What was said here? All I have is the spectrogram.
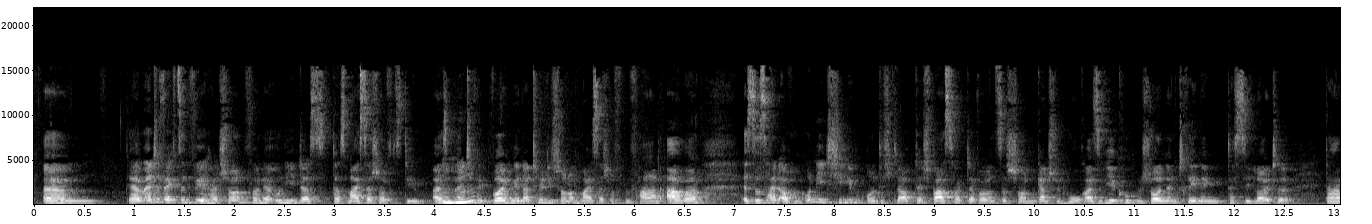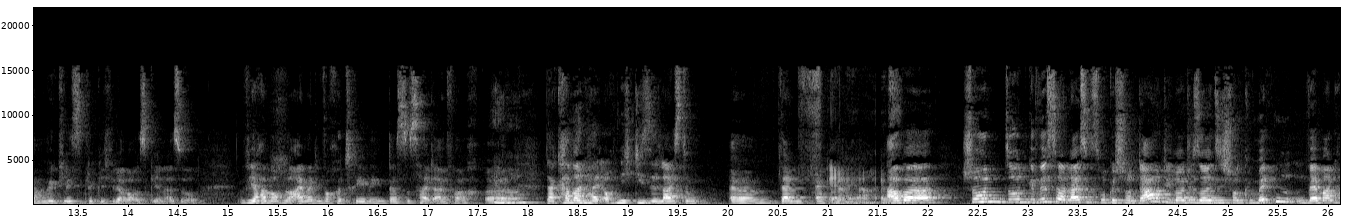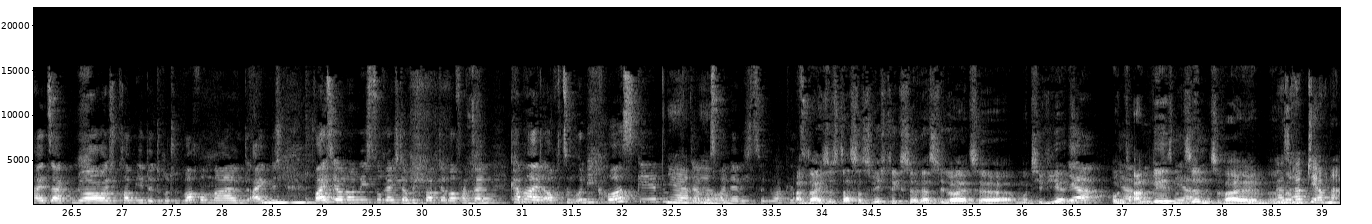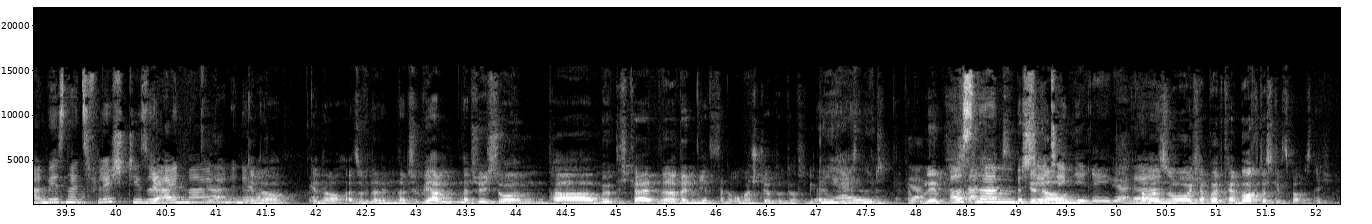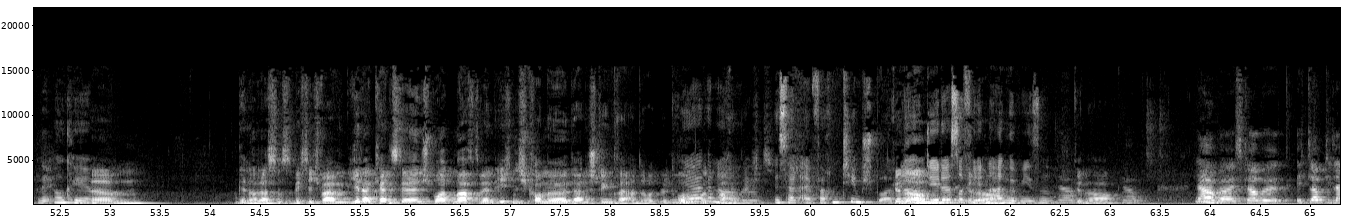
ähm, ja, im Endeffekt sind wir halt schon von der Uni das, das Meisterschaftsteam. Also Mhm. im Endeffekt wollen wir natürlich schon auf Meisterschaften fahren, aber es ist halt auch ein Uni-Team und ich glaube, der Spaßfaktor bei uns ist schon ganz schön hoch. Also wir gucken schon im Training, dass die Leute da möglichst glücklich wieder rausgehen. Also wir haben auch nur einmal die Woche Training. Das ist halt einfach, äh, Ja. da kann man halt auch nicht diese Leistung ähm, dann erbringen. Ja, ja. Aber schon so ein gewisser Leistungsdruck ist schon da und die Leute sollen sich schon committen. Und wenn man halt sagt, ja, ich komme jede dritte Woche mal und eigentlich Mhm. weiß ich auch noch nicht so recht, ob ich Bock darauf habe, dann kann man halt auch zum Unikurs gehen Ja, und dann ja. muss man ja nicht zu den Rockets. Also eigentlich ist das das Wichtigste, dass die Leute motiviert Ja, und ja, anwesend ja. sind, weil Also habt ihr auch eine Anwesenheitspflicht, diese Ja. einmal Ja. dann in der Genau, Woche? genau. Also wir haben natürlich so ein paar Möglichkeiten, ne? wenn jetzt deine Oma stirbt und du auf die Beerdigung Ja, gehst, dann kein Ja. Problem. Ausnahmen bestätigen Genau. die Regel. Ne? Aber so, ich habe heute keinen Bock, das gibt's bei uns nicht. Nee. Okay. Ähm, Genau, das ist wichtig, weil jeder kennt es, der den Sport macht. Wenn ich nicht komme, dann stehen drei andere blöd rum Ja, und genau. machen nichts. Ist halt einfach ein Teamsport. Genau, Ne? Und jeder ist auf genau. jeden angewiesen. Ja. Genau. Ja. ja, aber ich glaube, ich glaube die,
